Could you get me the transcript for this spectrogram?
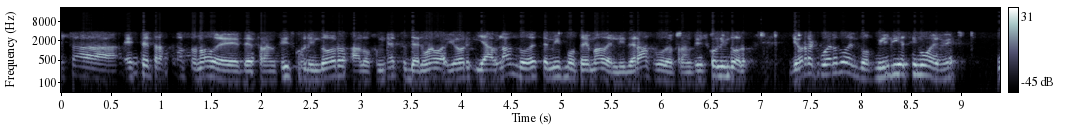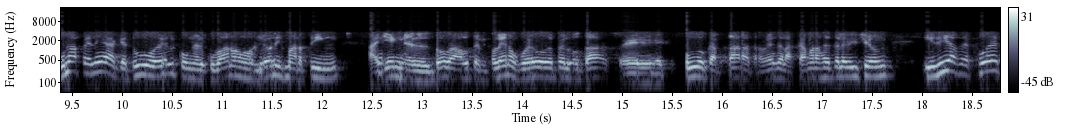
esa, este traspaso ¿no? de, de, Francisco Lindor a los Mets de Nueva York, y hablando de este mismo tema del liderazgo de Francisco Lindor, yo recuerdo en 2019 una pelea que tuvo él con el cubano Leonis Martín, allí en el dogout, en pleno juego de pelota, se pudo captar a través de las cámaras de televisión, y días después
